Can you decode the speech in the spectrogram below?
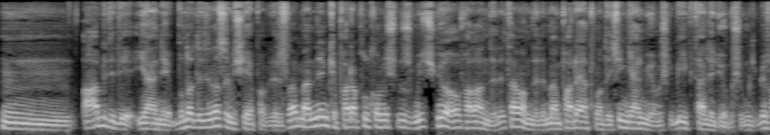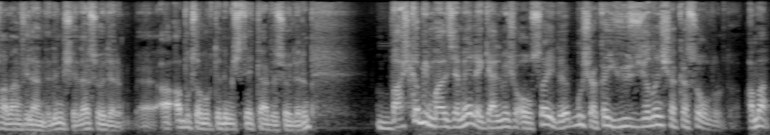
Hmm, abi dedi yani buna dedi nasıl bir şey yapabiliriz falan. Ben dedim ki para pul konuştunuz mu hiç? Yok falan dedi. Tamam dedim ben para yatmadığı için gelmiyormuş gibi iptal ediyormuşum gibi falan filan dedim bir şeyler söylerim. E, abuk sabuk dedim istekler de söylerim. Başka bir malzemeyle gelmiş olsaydı bu şaka yüzyılın şakası olurdu. Ama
